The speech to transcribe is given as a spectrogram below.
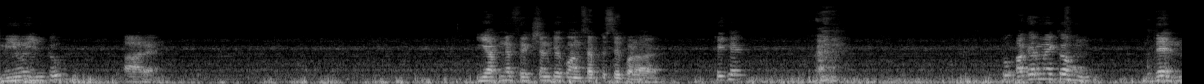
mu into R N ये आपने फ्रिक्शन के कॉन्सेप्ट से पढ़ा है। ठीक है? अगर मैं कहूँ देन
